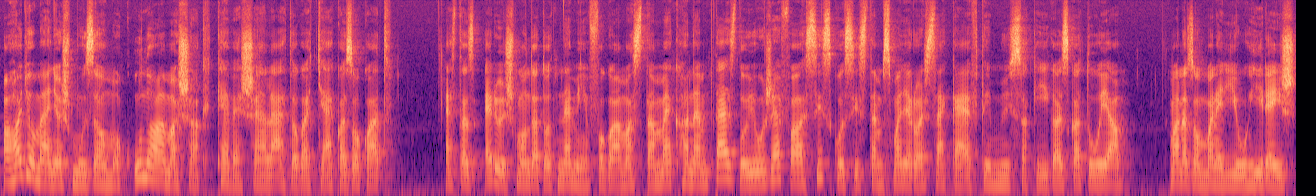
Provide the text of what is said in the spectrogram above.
A hagyományos múzeumok unalmasak, kevesen látogatják azokat. Ezt az erős mondatot nem én fogalmaztam meg, hanem Tázdó József, a Cisco Systems Magyarország Kft. műszaki igazgatója. Van azonban egy jó híre is.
